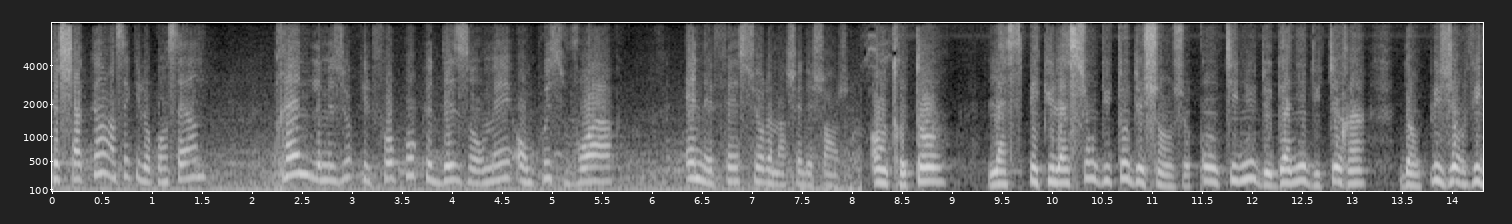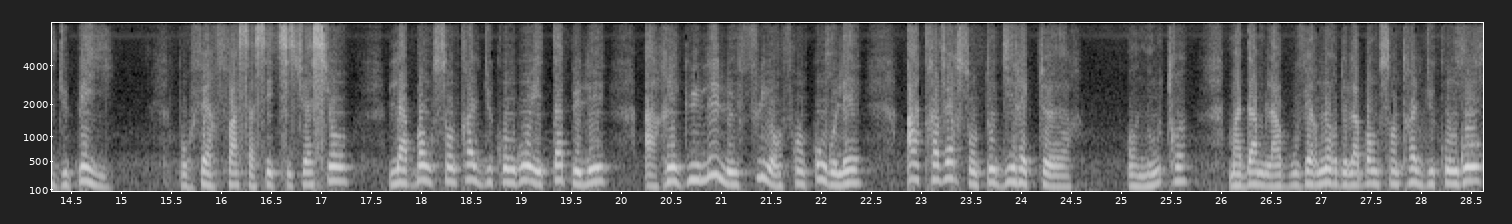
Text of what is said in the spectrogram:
que chacun, en ce qui le concerne, prenne les mesures qu'il faut pour que désormais on puisse voir un effet sur le marché des changes. Entre-temps, la spéculation du taux de change continue de gagner du terrain dans plusieurs villes du pays. Pour faire face à cette situation, la Banque centrale du Congo est appelée à réguler le flux en francs congolais à travers son taux directeur. En outre, Madame la gouverneure de la Banque centrale du Congo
